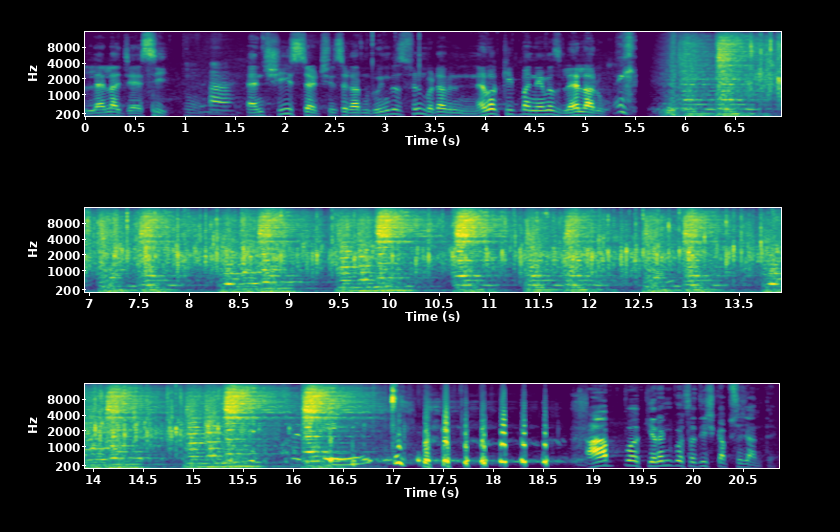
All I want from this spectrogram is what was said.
लैला जैसी। And she said she said I am doing this film but I will never keep my name as Laila Roo आप किरण को सतीश कब से जानते हैं?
